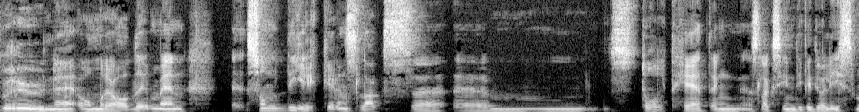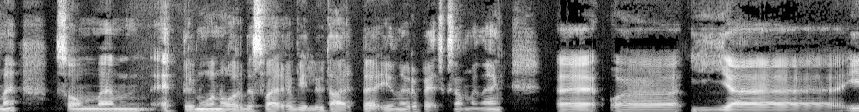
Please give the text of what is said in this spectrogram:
brune områder, men eh, som dyrker en slags um, stolthet, en slags individualisme, som um, etter noen år dessverre vil utarte i en europeisk sammenheng. Uh, i, uh, i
